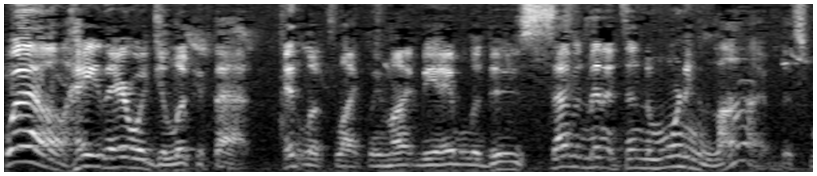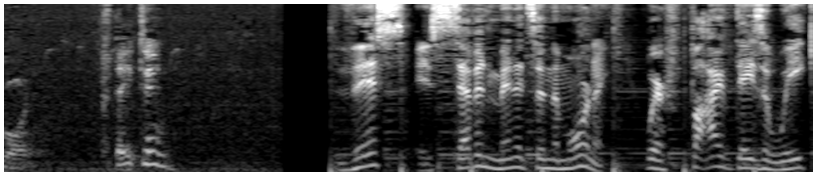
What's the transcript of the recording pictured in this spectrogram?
Well, hey there, would you look at that? It looks like we might be able to do 7 Minutes in the Morning live this morning. Stay tuned. This is 7 Minutes in the Morning, where five days a week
